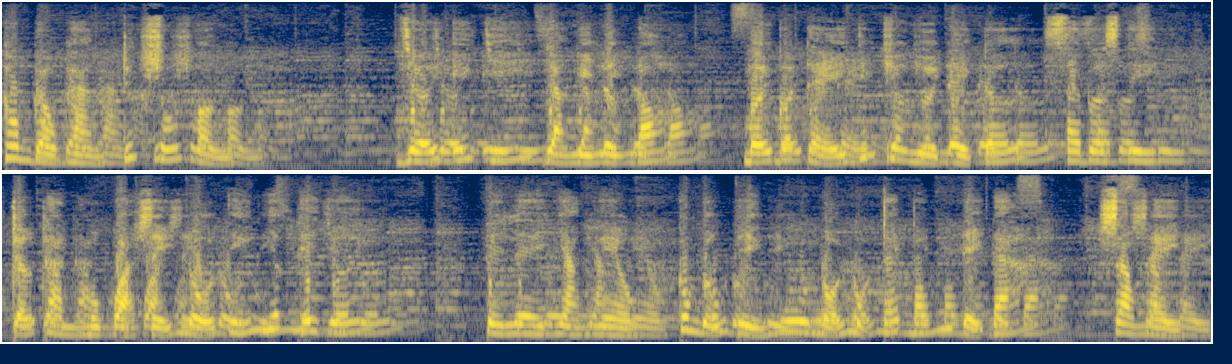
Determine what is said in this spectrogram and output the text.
không đầu hàng trước số phận. Với ý chí và nghị lực đó mới có thể giúp cho người đầy tớ Cybersty trở thành một họa sĩ nổi tiếng nhất thế giới. Pele nhà nghèo không đủ tiền mua nổi một trái bóng để đá sau này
